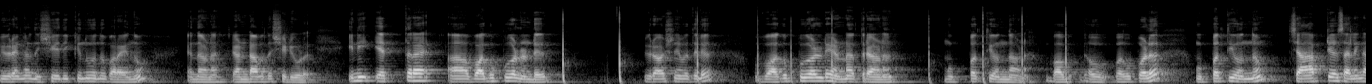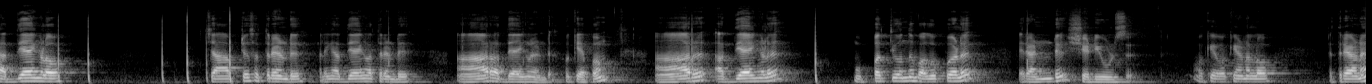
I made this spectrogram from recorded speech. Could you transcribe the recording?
വിവരങ്ങൾ നിഷേധിക്കുന്നു എന്ന് പറയുന്നു. എന്താണ്? രണ്ടാമത്തെ ഷെഡ്യൂൾ ഇനി എത്ര വകുപ്പുകളുണ്ട്? വിവരാവകാശ നിയമത്തിൽ വകുപ്പുകളുടെ എണ്ണം എത്രയാണ്? മുപ്പത്തി ഒന്നാണ് വകുപ്പുകൾ മുപ്പത്തി ഒന്നും ചാപ്റ്റേഴ്സ് അല്ലെങ്കിൽ അധ്യായങ്ങളോ? ചാപ്റ്റേഴ്സ് എത്രയുണ്ട്? അല്ലെങ്കിൽ അധ്യായങ്ങൾ എത്രയുണ്ട്? ആറ് അധ്യായങ്ങളുണ്ട്. ഓക്കെ അപ്പം ആറ് അധ്യായങ്ങൾ മുപ്പത്തിയൊന്ന് വകുപ്പുകൾ രണ്ട് ഷെഡ്യൂൾസ് ഓക്കെ ഓക്കെ ആണല്ലോ? എത്രയാണ്?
